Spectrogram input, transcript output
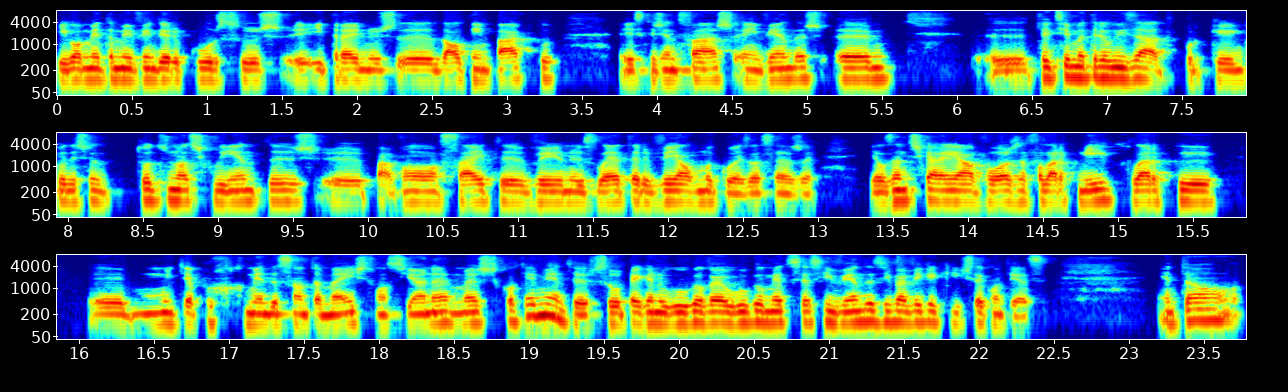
igualmente também vender cursos e treinos de alto impacto, é isso que a gente faz em vendas, uh, uh, tem de ser materializado, porque condições todos os nossos clientes pá, vão ao site, veem o newsletter, veem alguma coisa, ou seja, eles antes chegarem à voz a falar comigo, claro que eh, muito é por recomendação também, isto funciona, mas qualquer mente, a pessoa pega no Google, vai ao Google, mete sucesso em vendas e vai ver que aqui isto acontece. Então,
